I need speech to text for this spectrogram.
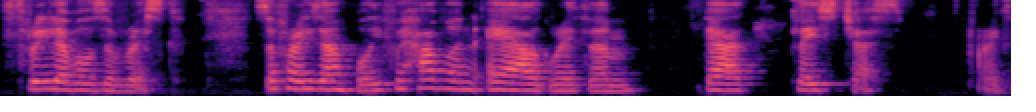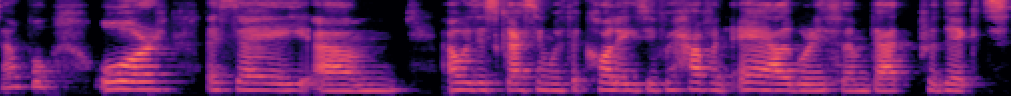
three levels of risk. So, for example, if we have an AI algorithm that plays chess, for example. Or let's say um, I was discussing with the colleagues if we have an AI algorithm that predicts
